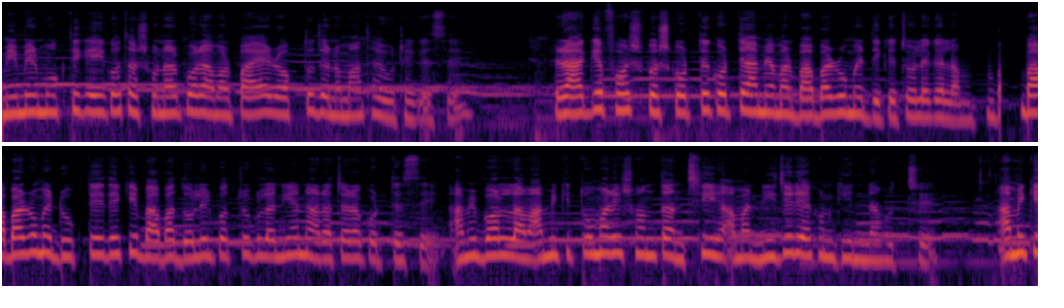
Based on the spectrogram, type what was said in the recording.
মিমের মুখ থেকে এই কথা শোনার পরে আমার পায়ের রক্ত যেন মাথায় উঠে গেছে। রাগে ফসফস করতে করতে আমি আমার বাবার রুমের দিকে চলে গেলাম। বাবার রুমে ঢুকতেই দেখি বাবা দলিলপত্রগুলো নিয়ে নাড়াচাড়া করতেছে। আমি বললাম, আমি কি তোমারই সন্তান? ছি, আমার নিজেরই এখন ঘৃণা হচ্ছে। আমি কি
